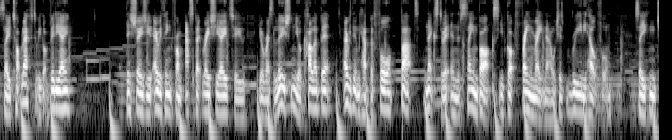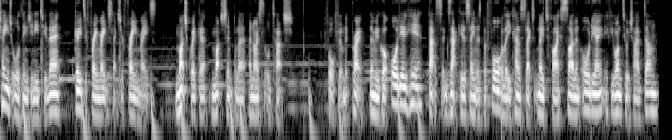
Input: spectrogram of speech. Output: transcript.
So top left, we've got video, this shows you everything from aspect ratio to your resolution, your color bit, everything we had before, but next to it in the same box, you've got frame rate now, which is really helpful. So you can change all the things you need to there, go to frame rate, select your frame rates. Much quicker, much simpler, a nice little touch for Filmic Pro. Then we've got audio here, that's exactly the same as before, although you can select notify silent audio if you want to, which I have done.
